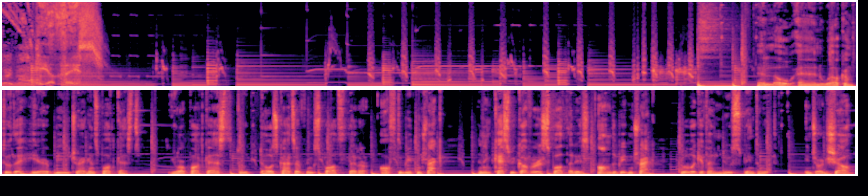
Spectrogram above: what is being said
Hear this. Hello and welcome to the Here Be Dragons podcast, your podcast to those kitesurfing spots that are off the beaten track. And in case we cover a spot that is on the beaten track, we will give a new spin to it. Enjoy the show.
